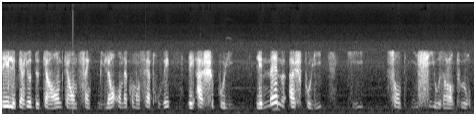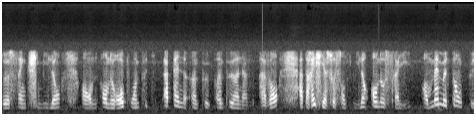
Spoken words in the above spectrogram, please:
dès les périodes de 40-45 000 ans, on a commencé à trouver des haches polies. Les mêmes haches polies qui sont ici aux alentours de 5-6 000 ans en, en Europe ou un petit à peine un peu, un peu en avant, apparaissent il y a 60 000 ans en Australie, en même temps que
